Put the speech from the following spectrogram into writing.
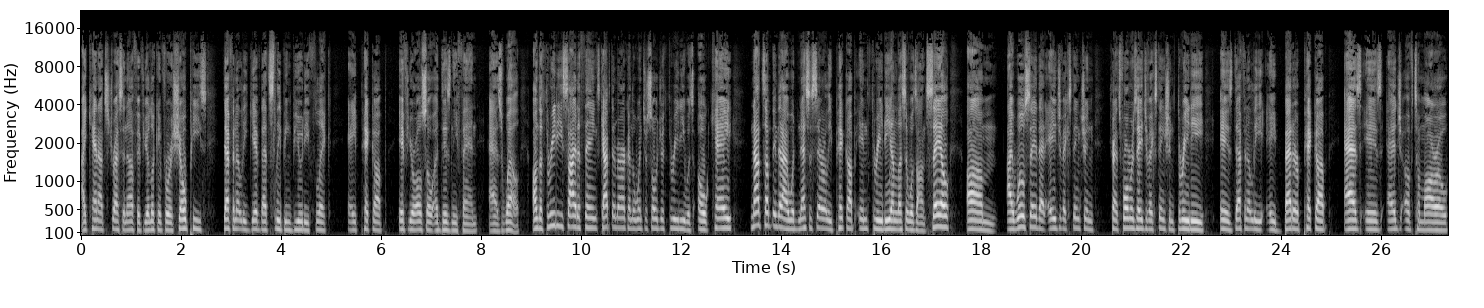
I cannot stress enough. If you're looking for a showpiece, definitely give that Sleeping Beauty flick a pickup if you're also a Disney fan as well. On the 3D side of things, Captain America and the Winter Soldier 3D was okay. Not something that I would necessarily pick up in 3D unless it was on sale. Um, I will say that Age of Extinction, Transformers Age of Extinction 3D, is definitely a better pickup, as is Edge of Tomorrow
